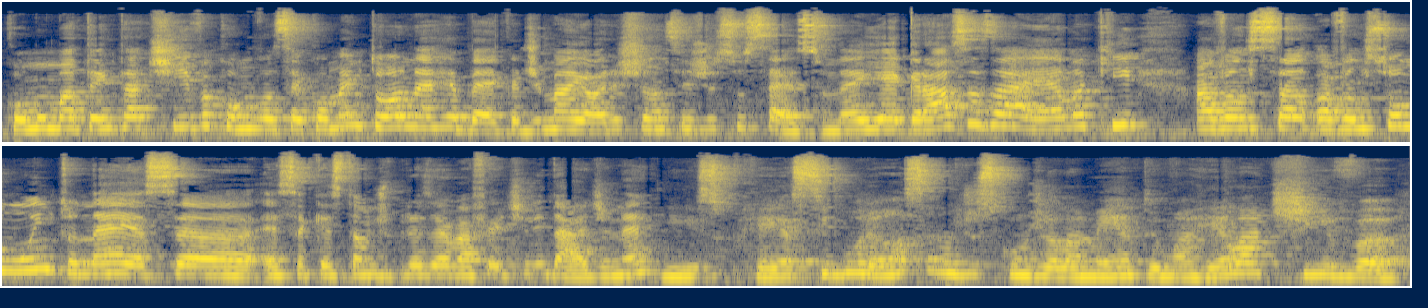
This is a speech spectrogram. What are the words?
como uma tentativa, como você comentou, né, Rebeca, de maiores chances de sucesso, né? E é graças a ela que avança, avançou muito, né, essa, essa questão de preservar a fertilidade, né? Isso, porque a segurança no descongelamento e uma relativa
